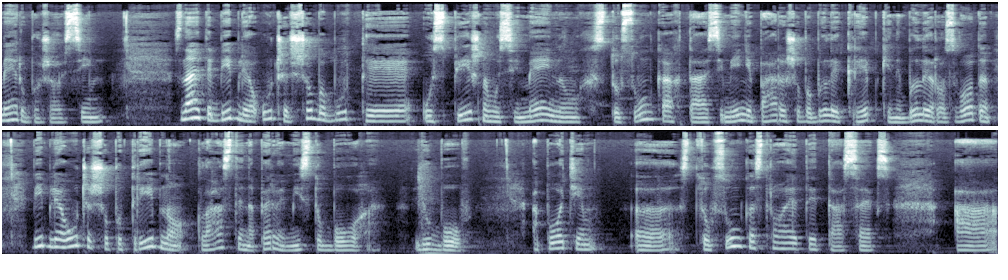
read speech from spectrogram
Миру Божого всім. Знаєте, Біблія учить, щоб бути успішним у сімейних стосунках та сімейні пари, щоб були крепкі, не були розводи. Біблія учить, що потрібно класти на перше місто Бога, любов, а потім е, стосунки строїти та секс. А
